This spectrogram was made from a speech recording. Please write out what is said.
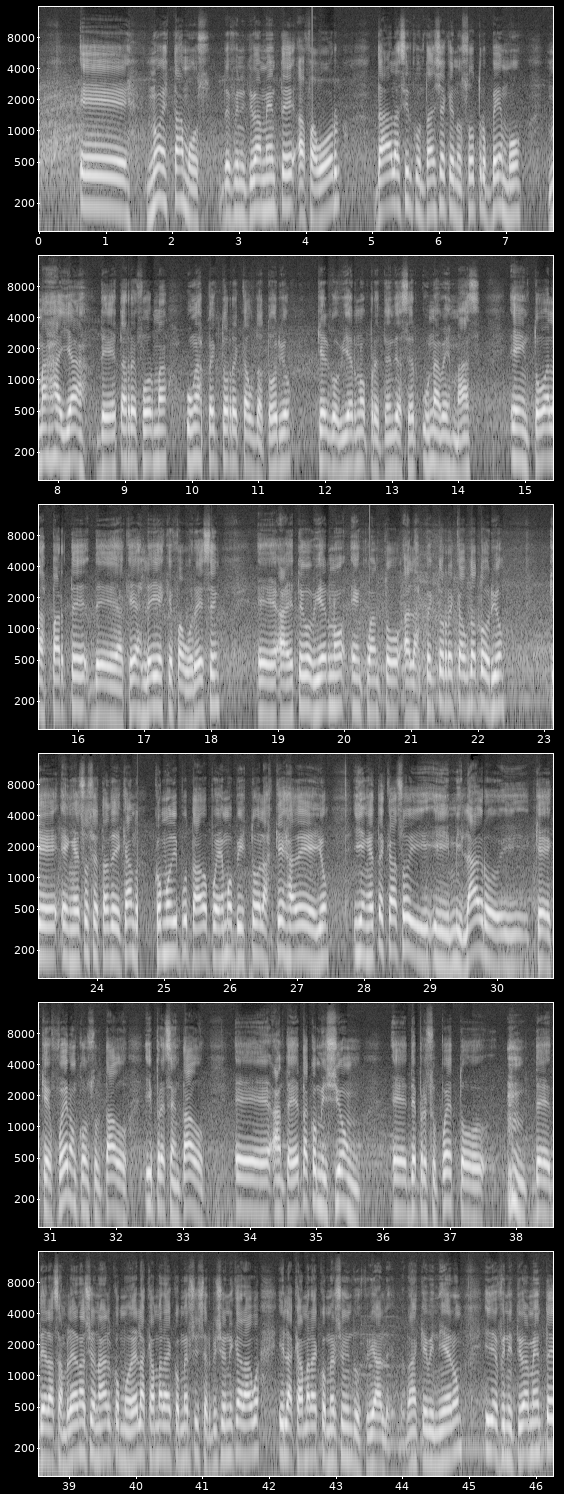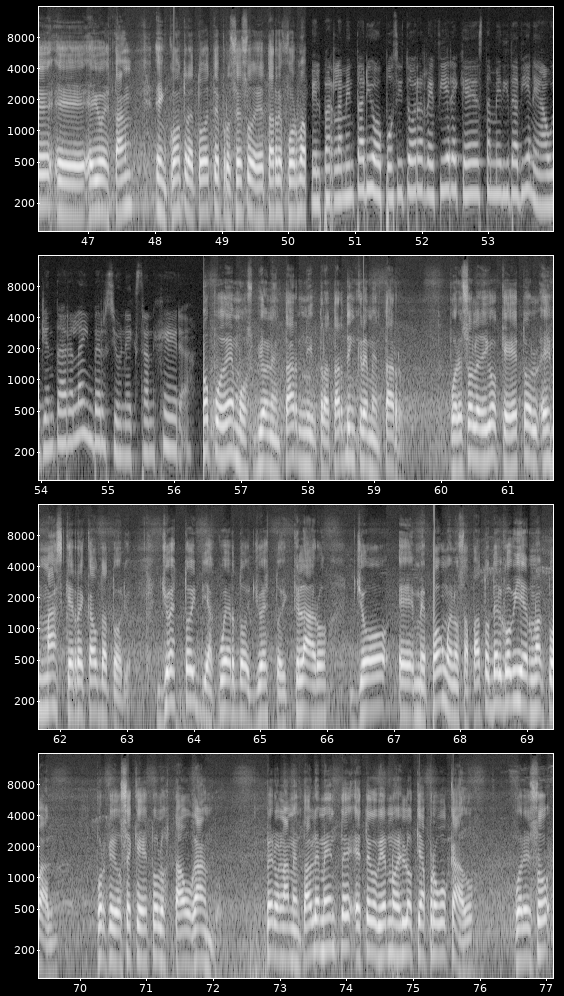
eh, no estamos definitivamente a favor, dadas las circunstancias que nosotros vemos más allá de esta reforma, un aspecto recaudatorio que el gobierno pretende hacer una vez más en todas las partes de aquellas leyes que favorecen eh, a este gobierno en cuanto al aspecto recaudatorio que en eso se están dedicando como diputados pues hemos visto las quejas de ellos. Y en este caso y, milagros y que, fueron consultados y presentados eh, ante esta comisión eh, de presupuesto de, la Asamblea Nacional como es la Cámara de Comercio y Servicios de Nicaragua y la Cámara de Comercio Industriales, ¿verdad? que vinieron y definitivamente eh, ellos están en contra de todo este proceso de esta reforma. El parlamentario opositor refiere que esta medida viene a ahuyentar la inversión extranjera. No podemos violentar ni tratar de incrementar, por eso le digo que esto es más que recaudatorio. Yo estoy de acuerdo, yo estoy claro, yo eh, me pongo en los zapatos del gobierno actual, porque yo sé que esto lo está ahogando. Pero lamentablemente este gobierno es lo que ha provocado, por eso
